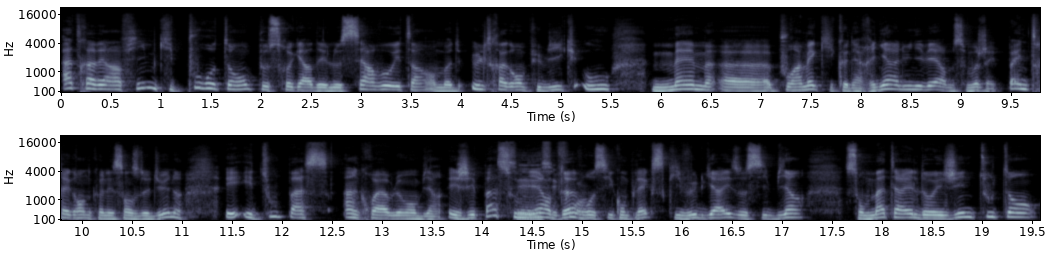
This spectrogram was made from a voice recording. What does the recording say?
à travers un film qui pour autant peut se regarder le cerveau éteint en mode ultra grand public ou même euh, pour un mec qui connaît rien à l'univers parce que moi j'avais pas une très grande connaissance de Dune et, et tout passe incroyablement bien et j'ai pas souvenir d'œuvre hein. aussi complexe qui vulgarise aussi bien son matériel d'origine tout en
